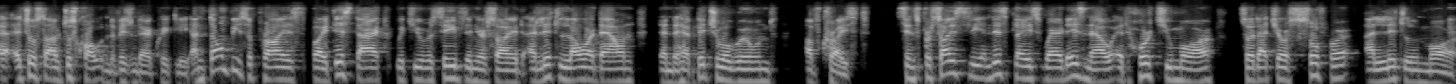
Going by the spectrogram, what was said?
uh, it's just I'm just quoting the vision there quickly. And don't be surprised by this dart which you received in your side a little lower down than the habitual wound of Christ. Since precisely in this place where it is now, it hurts you more, so that you suffer a little more.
